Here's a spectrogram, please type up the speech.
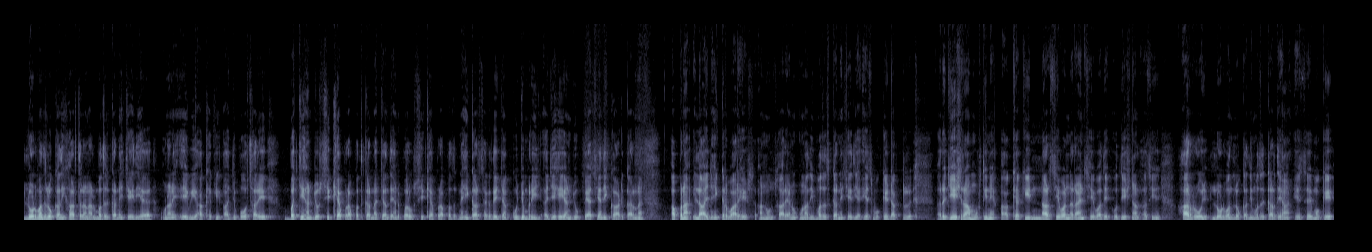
ਲੋੜਵੰਦ ਲੋਕਾਂ ਦੀ ਹਰ ਤਰ੍ਹਾਂ ਨਾਲ ਮਦਦ ਕਰਨੀ ਚਾਹੀਦੀ ਹੈ। ਉਹਨਾਂ ਨੇ ਇਹ ਵੀ ਆਖਿਆ ਕਿ ਅੱਜ ਬਹੁਤ ਸਾਰੇ ਬੱਚੇ ਹਨ ਜੋ ਸਿੱਖਿਆ ਪ੍ਰਾਪਤ ਕਰਨਾ ਚਾਹੁੰਦੇ ਹਨ, ਪਰ ਉਹ ਸਿੱਖਿਆ ਪ੍ਰਾਪਤ ਨਹੀਂ ਕਰ ਸਕਦੇ ਜਾਂ ਕੁਝ ਮਰੀਜ਼ ਅਜਿਹੇ ਹਨ ਜੋ ਪੈਸਿਆਂ ਦੀ ਘਾਟ ਕਾਰਨ ਆਪਣਾ ਇਲਾਜ ਨਹੀਂ ਕਰਵਾ ਰਹੇ। ਸਾਨੂੰ ਸਾਰਿਆਂ ਨੂੰ ਉਹਨਾਂ ਦੀ ਮਦਦ ਕਰਨੀ ਚਾਹੀਦੀ ਹੈ। ਇਸ ਮੌਕੇ ਡਾਕਟਰ ਰਾਜੇਸ਼ ਰਾਮਮੂਰਤੀ ਨੇ ਆਖਿਆ ਕਿ ਨਰ ਸੇਵਾ ਨਾਰਾਇਣ ਸੇਵਾ ਦੇ ਉਦੇਸ਼ ਨਾਲ ਅਸੀਂ ਹਰ ਰੋਜ਼ ਲੋੜਵੰਦ ਲੋਕਾਂ ਦੀ ਮਦਦ ਕਰਦੇ ਹਾਂ। ਇਸ ਮੌਕੇ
